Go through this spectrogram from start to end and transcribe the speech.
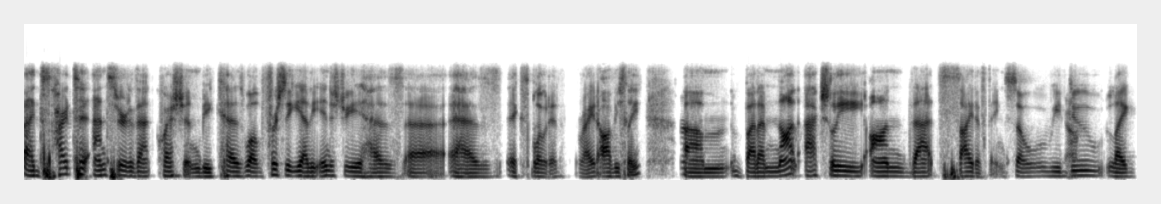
it's hard to answer that question because, well, firstly, yeah, the industry has uh, has exploded, right? Obviously, sure. um, but I'm not actually on that side of things. So we yeah. do like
